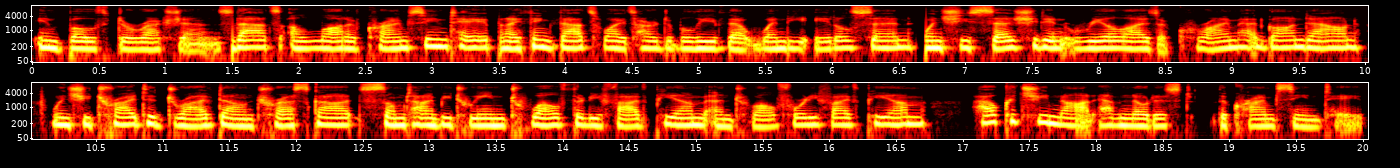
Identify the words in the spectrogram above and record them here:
in both directions. That's a lot of crime scene tape, and I think that's why it's hard to believe that Wendi Adelson, when she says she didn't realize a crime had gone down, when she tried to drive down Trescott sometime between 12:35 p.m. and 12:45 p.m., how could she not have noticed the crime scene tape?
